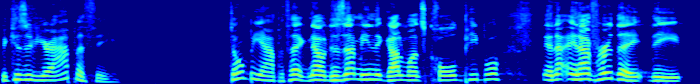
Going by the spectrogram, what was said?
because of your apathy. Don't be apathetic. Now, does that mean that God wants cold people? And, and I've heard the, the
